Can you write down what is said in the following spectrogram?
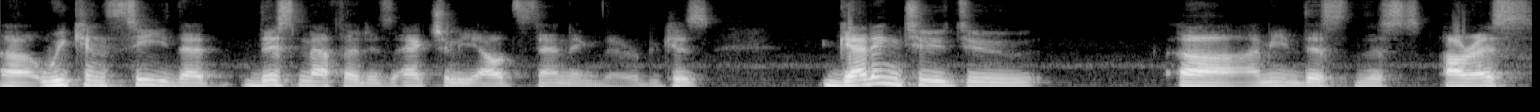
uh, we can see that this method is actually outstanding there because getting to, to uh, I mean, this, this RS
